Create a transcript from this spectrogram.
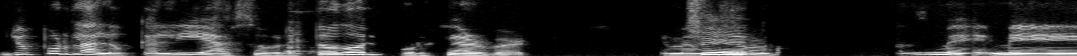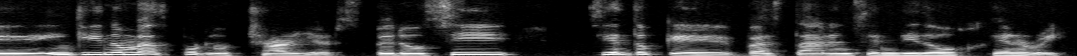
yo por la localía, sobre todo, y por Herbert, que me sí. gusta mucho. Me, me inclino más por los Chargers, pero sí siento que va a estar encendido Henry.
